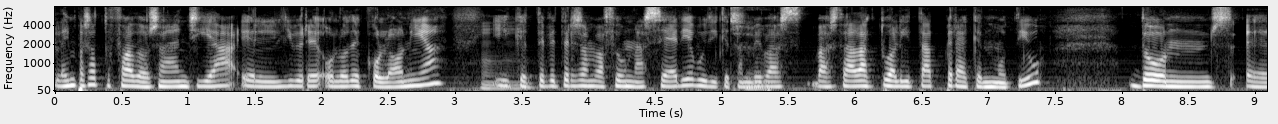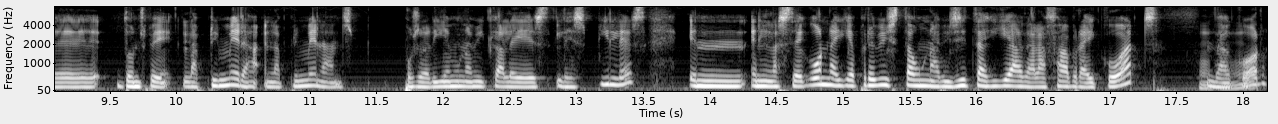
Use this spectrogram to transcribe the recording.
l'any passat o fa dos anys ja, el llibre Olor de Colònia, i que TV3 en va fer una sèrie, vull dir que també va, va estar d'actualitat per aquest motiu. Doncs, eh, doncs bé, la primera, en la primera ens posaríem una mica les, les piles, en, en la segona hi ha prevista una visita guiada a la Fabra i Coats, Mhm. d'acord?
